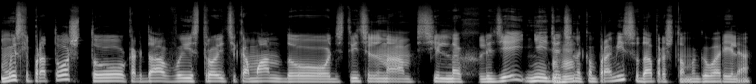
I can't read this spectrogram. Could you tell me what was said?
Мысль про то, что когда вы вы строите команду действительно сильных людей, не идете угу. на компромиссы, да, про что мы говорили,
